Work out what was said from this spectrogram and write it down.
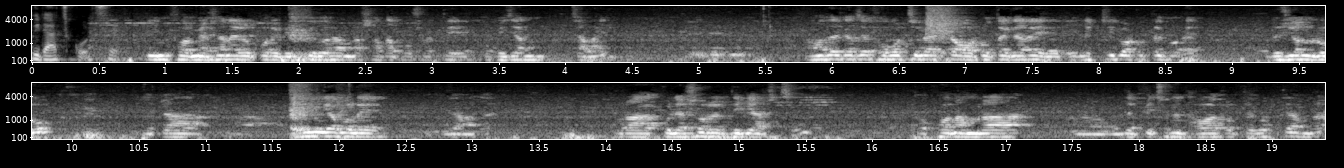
বিরাজ করছে। ইনফরমেশনের উপরে ভিত্তি করে আমরা সাদা পোশাকে অভিযান চালাই। আমাদের কাছে খবর ছিল একটা অটোতে করে ইলেকট্রিক অটোতে করে দুজন লোক, যেটা রোহিঙ্গা বলে জানা যায়। ওরা কৈলাসরের দিকে আসছে। তখন আমরা ওদের পিছনে ধাওয়া করতে করতে আমরা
